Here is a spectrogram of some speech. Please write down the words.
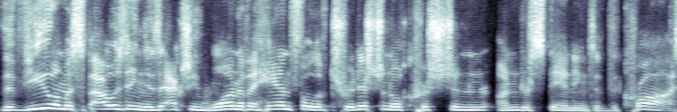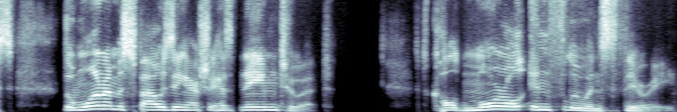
The view I'm espousing is actually one of a handful of traditional Christian understandings of the cross. The one I'm espousing actually has a name to it. It's called moral influence theory.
